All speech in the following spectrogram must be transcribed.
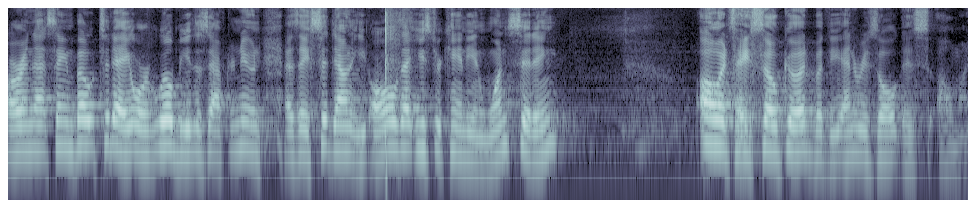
are in that same boat today or will be this afternoon as they sit down and eat all that Easter candy in one sitting oh, it tastes so good, but the end result is, oh my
